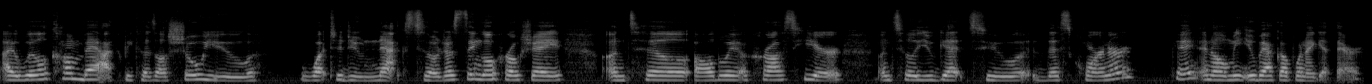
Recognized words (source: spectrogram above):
I will come back because I'll show you what to do next. So just single crochet until all the way across here until you get to this corner, okay? And I'll meet you back up when I get there.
